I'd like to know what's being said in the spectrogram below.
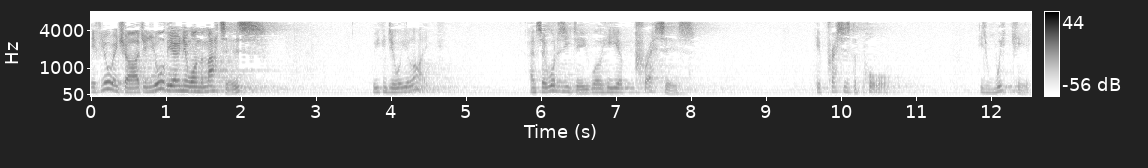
If you're in charge and you're the only one that matters, well, you can do what you like. And so what does he do? Well, he oppresses. He oppresses the poor. He's wicked.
